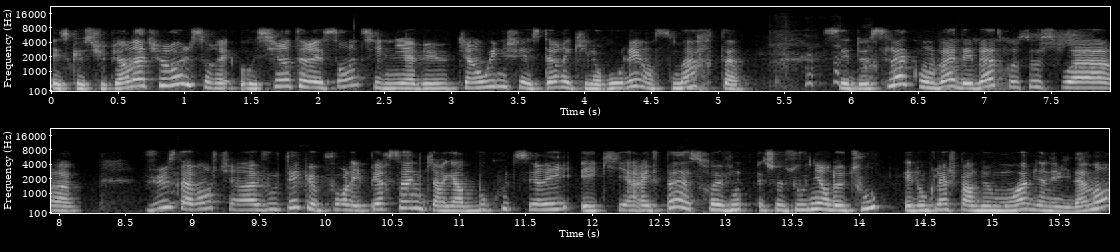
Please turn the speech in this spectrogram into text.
Est-ce que Supernatural serait aussi intéressante s'il n'y avait eu qu'un Winchester et qu'il roulait en smart? C'est de cela qu'on va débattre ce soir. Juste avant, je tiens à ajouter que pour les personnes qui regardent beaucoup de séries et qui n'arrivent pas à se, reven- à se souvenir de tout, et donc là je parle de moi bien évidemment,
